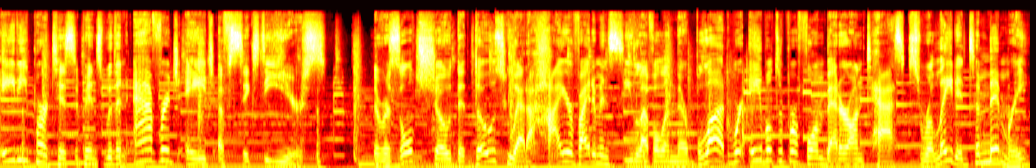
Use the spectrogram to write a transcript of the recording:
80 participants with an average age of 60 years. The results showed that those who had a higher vitamin C level in their blood were able to perform better on tasks related to memory,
